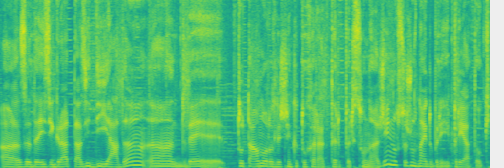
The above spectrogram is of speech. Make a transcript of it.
а, за да изиграят тази диада. А, две тотално различни като характер персонажи, но всъщност най-добри приятелки.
